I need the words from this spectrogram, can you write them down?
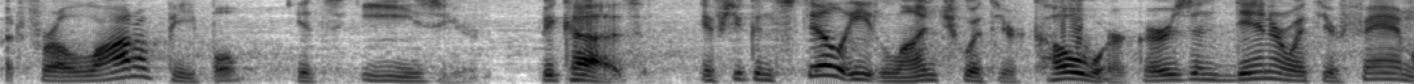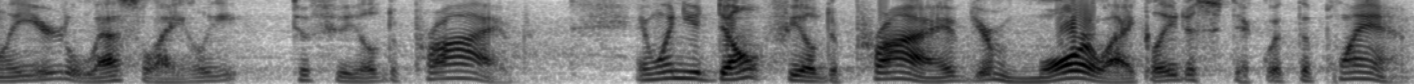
but for a lot of people, it's easier. Because if you can still eat lunch with your coworkers and dinner with your family, you're less likely to feel deprived. And when you don't feel deprived, you're more likely to stick with the plan.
